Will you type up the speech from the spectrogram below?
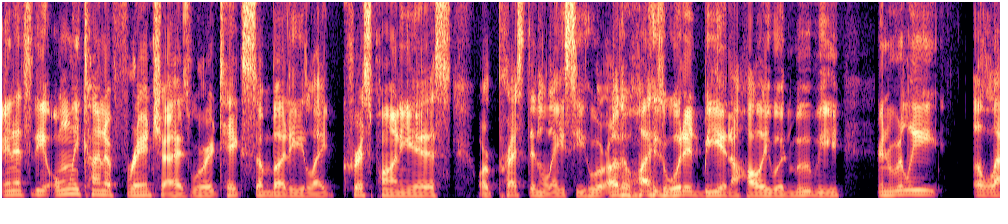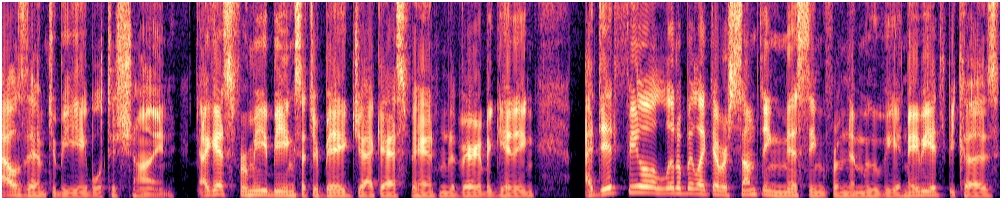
And it's the only kind of franchise where it takes somebody like Chris Pontius or Preston Lacy, who otherwise wouldn't be in a Hollywood movie, and really allows them to be able to shine. I guess for me, being such a big Jackass fan from the very beginning, I did feel a little bit like there was something missing from the movie. And maybe it's because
